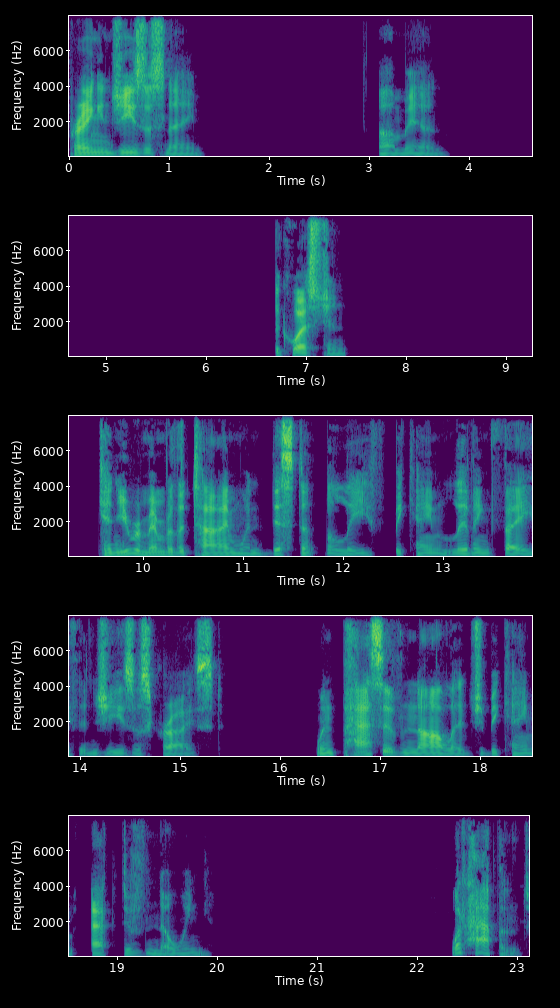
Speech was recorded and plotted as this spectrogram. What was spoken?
Praying in Jesus' name. Amen. The question can you remember the time when distant belief became living faith in Jesus Christ? When passive knowledge became active knowing? What happened?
